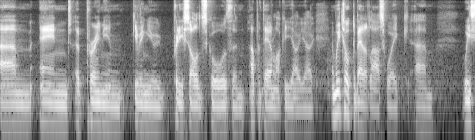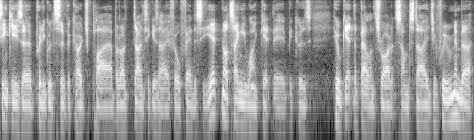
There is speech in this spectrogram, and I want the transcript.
um, and a premium giving you pretty solid scores than up and down like a yo-yo. And we talked about it last week. Um, we think he's a pretty good super coach player, but I don't think he's AFL fantasy yet. Not saying he won't get there because he'll get the balance right at some stage. If we remember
